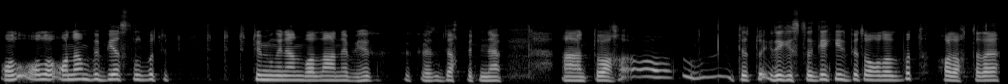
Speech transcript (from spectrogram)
Ол ол онан бу бес сыл бу түмүнөн балланы биһи көдөкпитне. Ан туак регистрге килбит огололбут, холоктара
